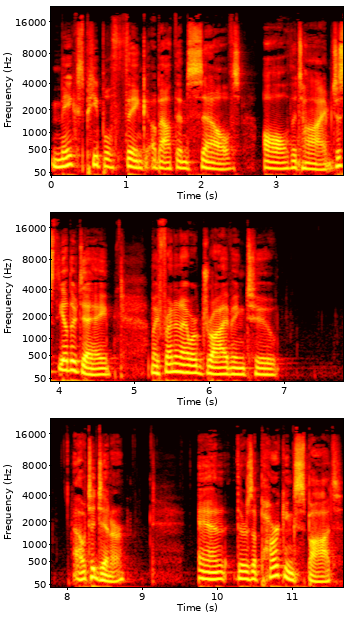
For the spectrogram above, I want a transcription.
makes people think about themselves all the time. Just the other day, my friend and I were driving to out to dinner and there's a parking spot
